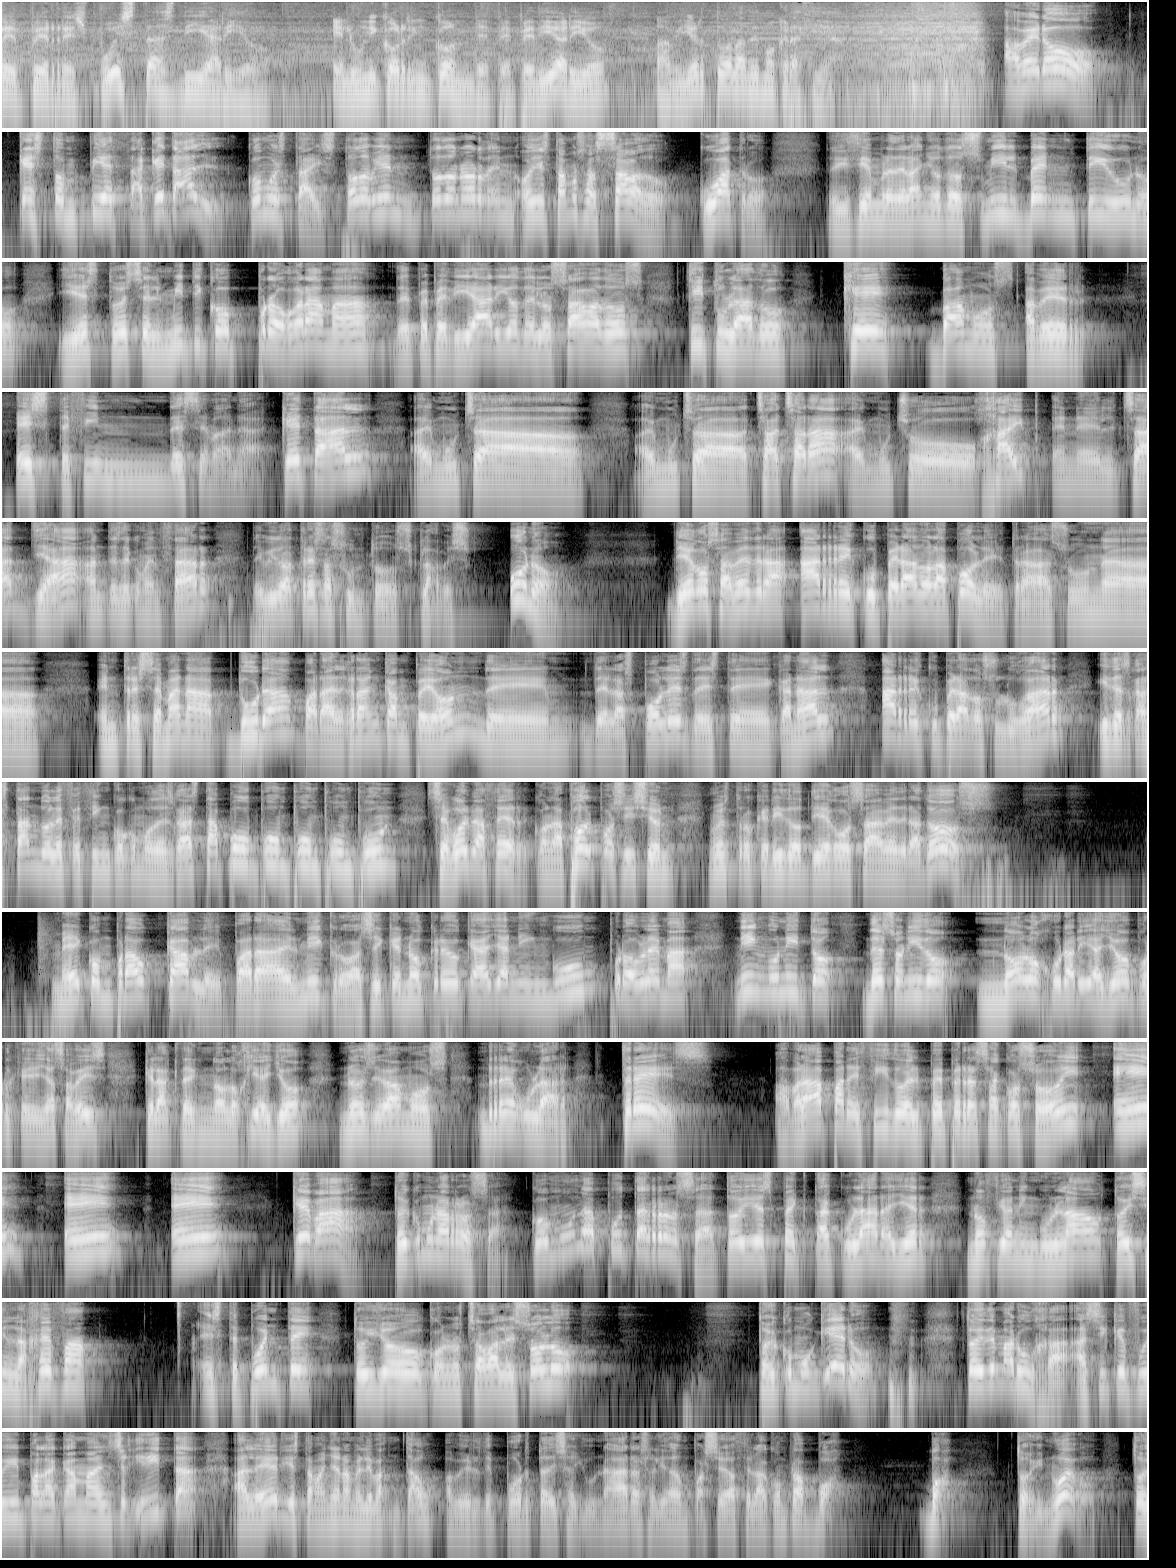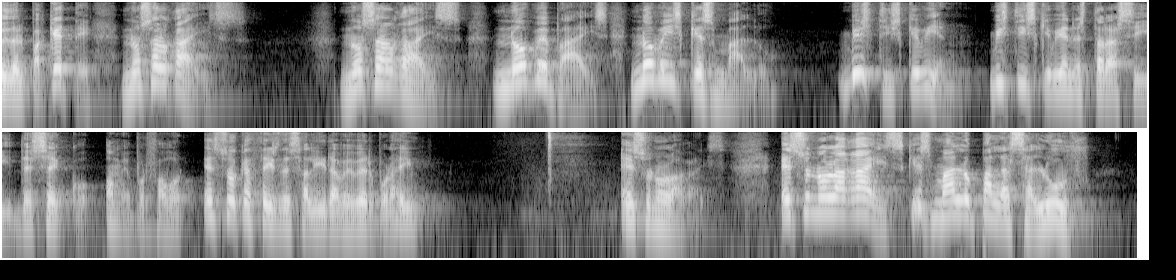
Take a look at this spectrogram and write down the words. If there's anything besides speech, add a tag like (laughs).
Pepe Respuestas Diario, el único rincón de Pepe Diario abierto a la democracia. A ver, oh, que esto empieza, ¿qué tal? ¿Cómo estáis? ¿Todo bien? ¿Todo en orden? Hoy estamos al sábado 4 de diciembre del año 2021 y esto es el mítico programa de Pepe Diario de los sábados titulado ¿Qué vamos a ver este fin de semana? ¿Qué tal? Hay mucha hay mucha cháchara, hay mucho hype en el chat ya antes de comenzar, debido a tres asuntos claves. Uno, Diego Saavedra ha recuperado la pole tras una entre semana dura para el gran campeón de, las poles de este canal. Ha recuperado su lugar y desgastando el F5 como desgasta, pum, pum, pum, pum, pum, se vuelve a hacer con la pole position nuestro querido Diego Saavedra. Dos, me he comprado cable para el micro, así que no creo que haya ningún problema, ningún hito de sonido. No lo juraría yo, porque ya sabéis que la tecnología y yo nos llevamos regular. Tres. ¿Habrá aparecido el Pepe Resacoso hoy? ¿Eh? ¿Eh? ¿Eh? ¿Qué va? Estoy como una rosa, como una puta rosa. Estoy espectacular. Ayer no fui a ningún lado, estoy sin la jefa. Este puente, estoy yo con los chavales solo estoy como quiero, estoy de maruja, así que fui para la cama enseguidita a leer y esta mañana me he levantado a ver deporte, a desayunar, a salir a un paseo, a hacer la compra, ¡buah! ¡buah! Estoy nuevo, estoy del paquete, no salgáis, no salgáis, no bebáis, no veis que es malo. ¿Visteis qué bien? ¿Visteis qué bien estar así, de seco? Hombre, por favor, eso que hacéis de salir a beber por ahí, eso no lo hagáis. Eso no lo hagáis, que es malo para la salud.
